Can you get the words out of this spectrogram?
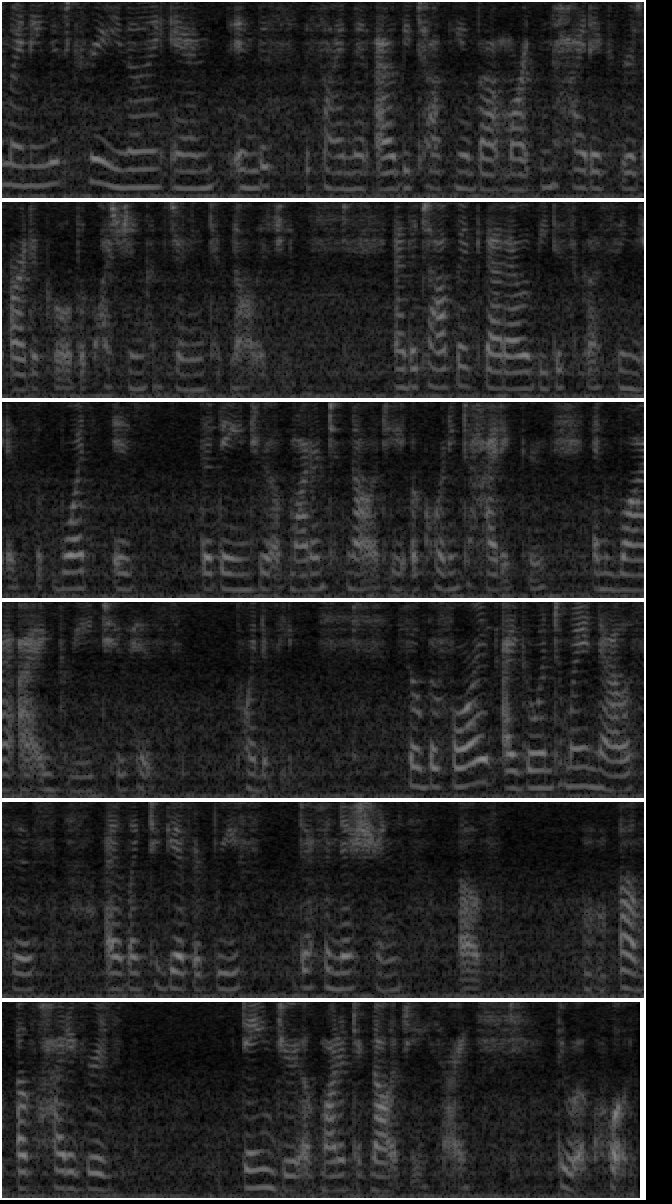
my name is Carina, and in this assignment, I will be talking about Martin Heidegger's article, The Question Concerning Technology. And the topic that I will be discussing is what is the danger of modern technology according to Heidegger and why I agree to his point of view. So, before I go into my analysis, I'd like to give a brief definition of, um, of Heidegger's danger of modern technology, sorry, through a quote.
